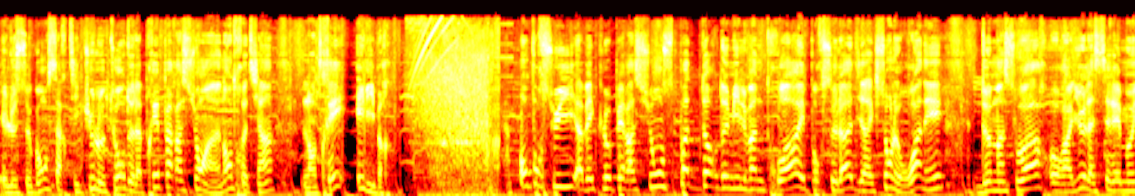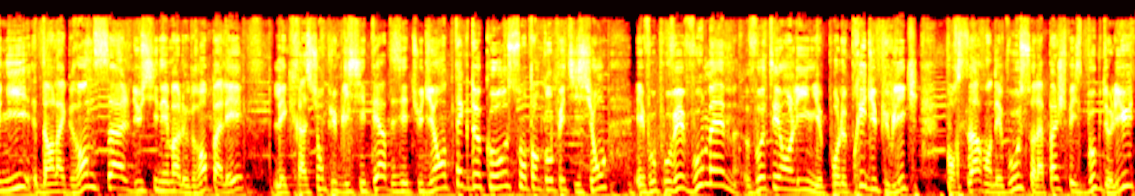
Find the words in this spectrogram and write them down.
et le second s'articule autour de la préparation à un entretien. L'entrée est libre. On poursuit avec l'opération Spot d'Or 2023 et pour cela, direction le Rouennais. Demain soir aura lieu la cérémonie dans la grande salle du cinéma Le Grand Palais. Les créations publicitaires des étudiants Tech Deco sont en compétition et vous pouvez vous-même voter en ligne pour le prix du public. Pour cela, rendez-vous sur la page Facebook de l'IUT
